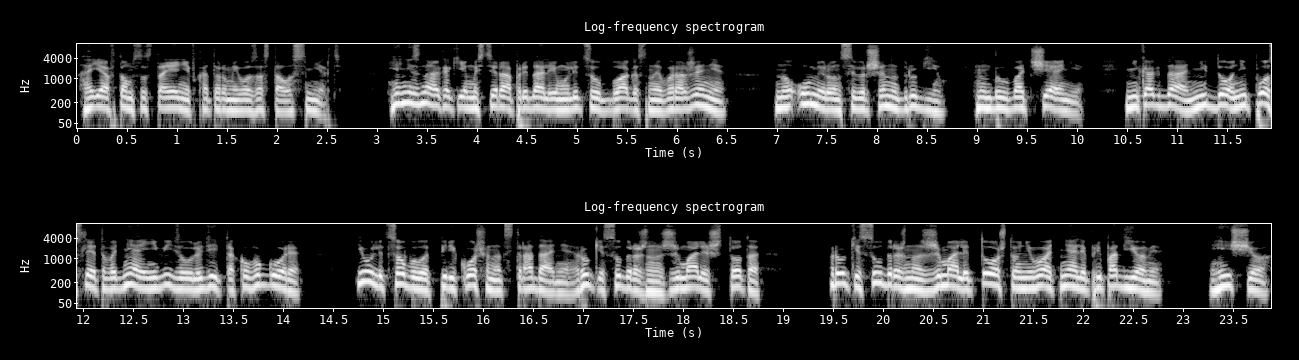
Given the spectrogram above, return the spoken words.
а я в том состоянии, в котором его застала смерть. Я не знаю, какие мастера придали ему лицу благостное выражение, но умер он совершенно другим. Он был в отчаянии. Никогда, ни до, ни после этого дня я не видел у людей такого горя. Его лицо было перекошено от страдания, руки судорожно сжимали что-то. Руки судорожно сжимали то, что у него отняли при подъеме. И еще.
